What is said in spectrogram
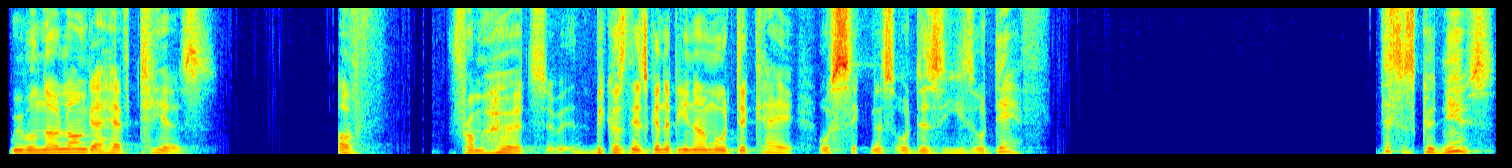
We will no longer have tears of from hurt because there's going to be no more decay or sickness or disease or death. This is good news.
